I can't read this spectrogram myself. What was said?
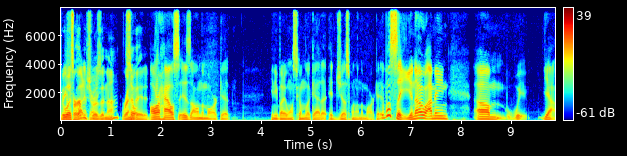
It was refurbished, was, it not? so Renovated. our house is on the market. Anybody wants to come look at it? It just went on the market. We'll see, you know? I mean, um we yeah,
